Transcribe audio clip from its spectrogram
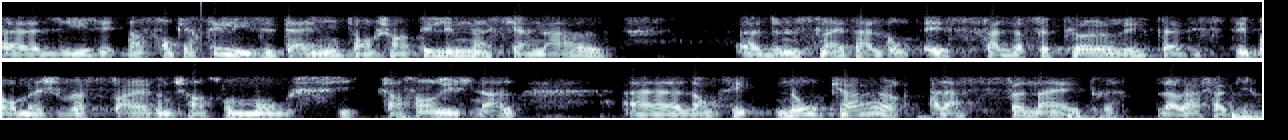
les, dans son quartier les Italiens qui ont chanté l'hymne national d'une fenêtre à l'autre et ça l'a fait pleurer. Puis elle a décidé, bon, mais ben, je veux faire une chanson moi aussi, chanson originale. Euh, donc, c'est Nos cœurs à la fenêtre, Laura Fabien.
